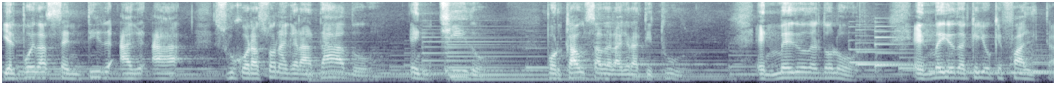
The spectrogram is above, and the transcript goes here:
y Él pueda sentir a, su corazón agradado, henchido por causa de la gratitud, en medio del dolor, en medio de aquello que falta.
